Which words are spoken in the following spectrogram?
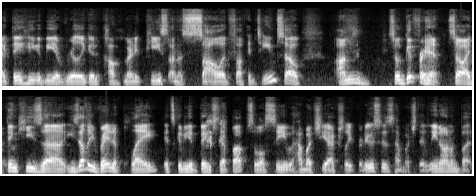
I think he could be a really good complementary piece on a solid fucking team. So I'm so good for him. So I think he's uh he's definitely ready to play. It's gonna be a big step up. So we'll see how much he actually produces, how much they lean on him. But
